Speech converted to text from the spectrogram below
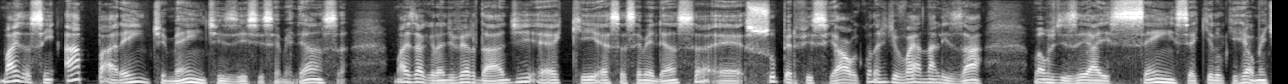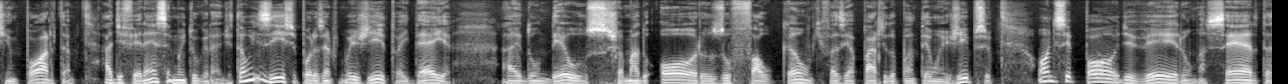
Mas, assim, aparentemente existe semelhança, mas a grande verdade é que essa semelhança é superficial e quando a gente vai analisar, vamos dizer, a essência, aquilo que realmente importa, a diferença é muito grande. Então, existe, por exemplo, no Egito, a ideia aí de um deus chamado Horus, o falcão, que fazia parte do panteão egípcio, onde se pode ver uma certa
